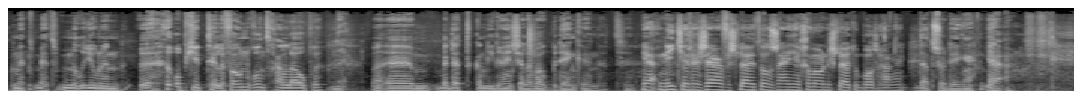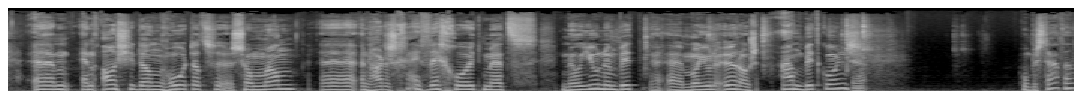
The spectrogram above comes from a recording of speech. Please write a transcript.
met, met miljoenen op je telefoon rond gaan lopen. Nee. Maar, ehm, maar dat kan iedereen zelf ook bedenken. Dat, Ja, niet je reservesleutels aan je gewone sleutelbos hangen. dat soort dingen. Ja. Ehm, en als je dan hoort dat ze- zo'n man eh, een harde schijf weggooit met miljoenen, bit, eh, eh, miljoenen euro's aan bitcoins. Ja. Hoe bestaat dat?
